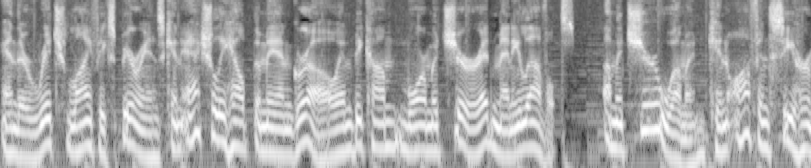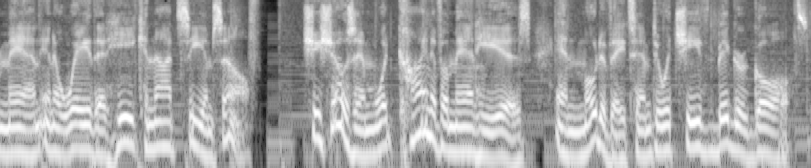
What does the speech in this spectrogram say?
and their rich life experience can actually help the man grow and become more mature at many levels. A mature woman can often see her man in a way that he cannot see himself. She shows him what kind of a man he is and motivates him to achieve bigger goals.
